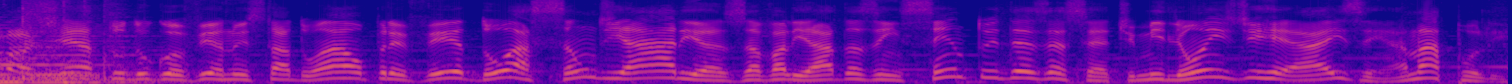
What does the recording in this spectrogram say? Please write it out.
Projeto do governo estadual prevê doação de áreas avaliadas em 117 milhões de reais em Anápolis.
